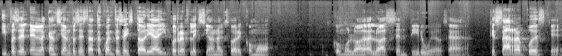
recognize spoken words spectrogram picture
Y pues en la canción, pues esta te cuenta esa historia y pues reflexiona sobre cómo, cómo lo, lo hace sentir, güey. O sea, que zarra, pues, que.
